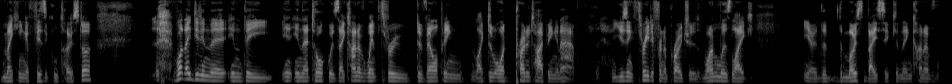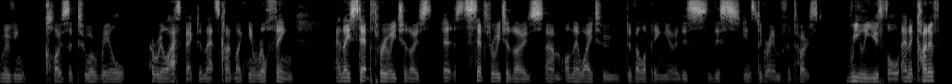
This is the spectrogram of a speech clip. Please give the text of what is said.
making a physical toaster. What they did in the in the in, in that talk was they kind of went through developing like or prototyping an app using three different approaches. One was like you know the the most basic, and then kind of moving closer to a real a real aspect, and that's kind of like you know, a real thing and they step through each of those uh, step through each of those um, on their way to developing you know this this Instagram for toast. Really useful and it kind of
